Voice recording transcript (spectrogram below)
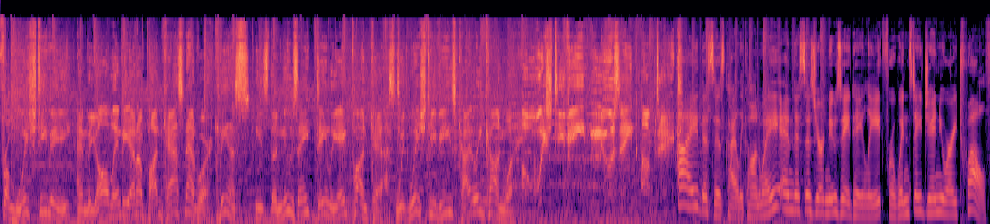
From Wish TV and the All Indiana Podcast Network, this is the News 8 Daily 8 Podcast with Wish TV's Kylie Conway. A Wish TV News 8 update. Hi, this is Kylie Conway, and this is your News 8 Daily 8 for Wednesday, January 12th.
